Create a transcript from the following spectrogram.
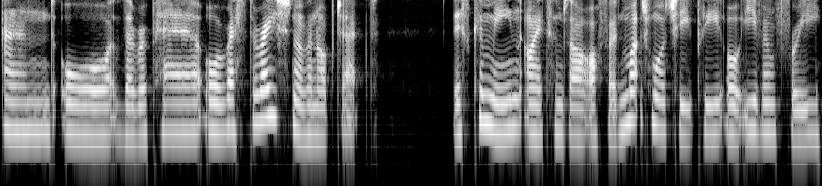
and or the repair or restoration of an object. This can mean items are offered much more cheaply or even free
